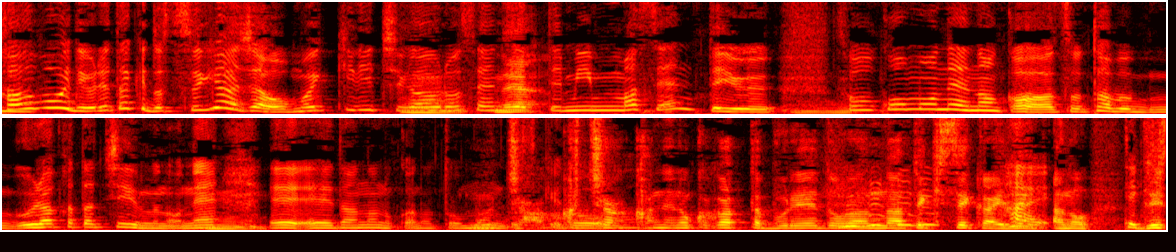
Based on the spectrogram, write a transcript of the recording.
カウボーイで売れたけど次はじゃあ思いっきり違う路線でやってみませんっていう、そこもね、なんか、そう多分裏方チームのね、えー英断なのかなと思うんですけど。くちゃ金のかかったブレードランナー的世界で、はい。あのデジ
